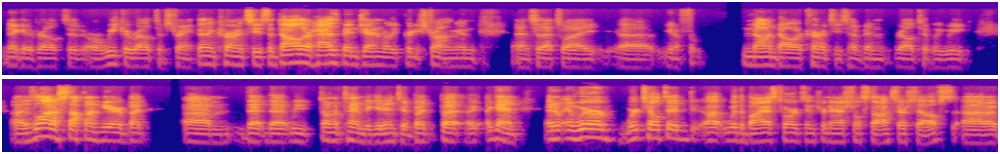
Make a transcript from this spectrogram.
negative relative or weaker relative strength. And Then currencies, the dollar has been generally pretty strong, and and so that's why uh, you know non-dollar currencies have been relatively weak. Uh, there's a lot of stuff on here, but um, that that we don't have time to get into. But but uh, again, and, and we're we're tilted uh, with a bias towards international stocks ourselves, uh,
